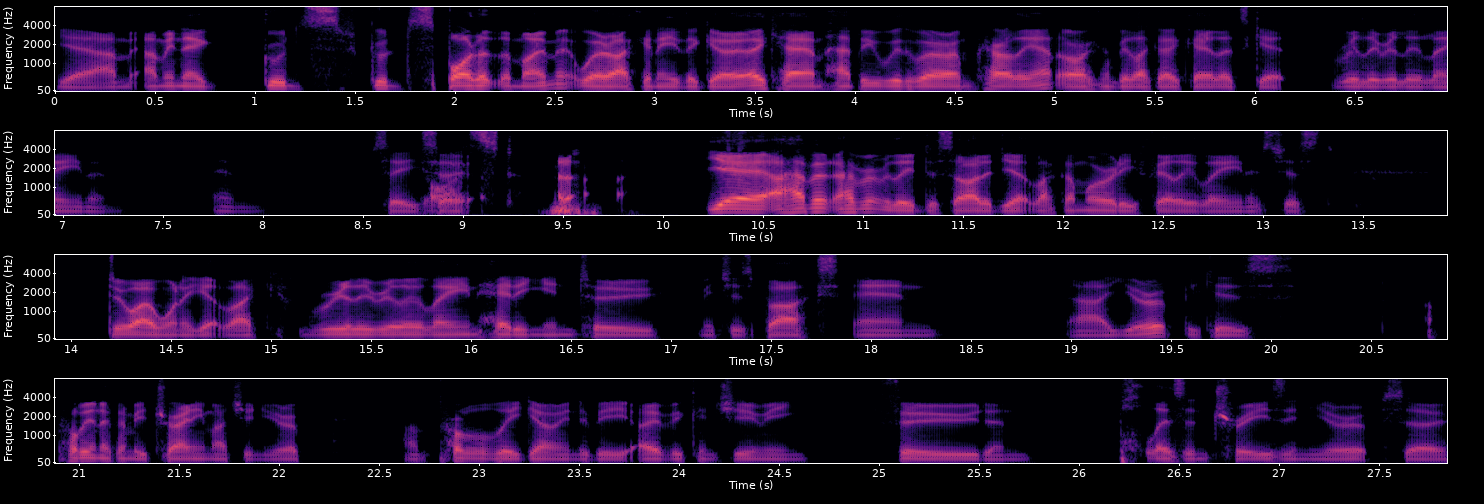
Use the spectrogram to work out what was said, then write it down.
Yeah, I'm I'm in a good good spot at the moment where I can either go, okay, I'm happy with where I'm currently at, or I can be like, okay, let's get really really lean and and see. So yeah, I haven't I haven't really decided yet. Like I'm already fairly lean. It's just do I want to get like really really lean heading into Mitch's Bucks and uh, Europe because I'm probably not going to be training much in Europe. I'm probably going to be over consuming food and pleasantries in Europe. So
